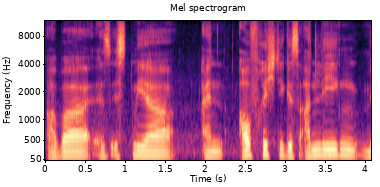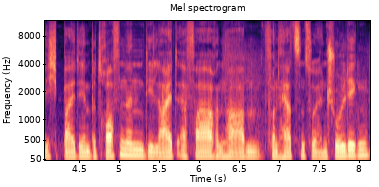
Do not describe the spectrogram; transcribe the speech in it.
aber es ist mir ein aufrichtiges Anliegen, mich bei den Betroffenen, die Leid erfahren haben, von Herzen zu entschuldigen.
